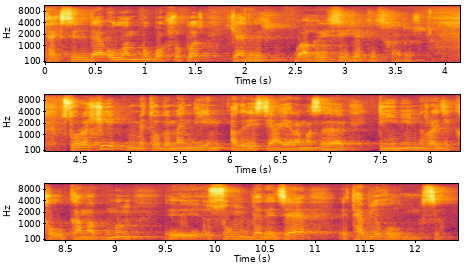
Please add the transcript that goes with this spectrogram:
təhsildə olan bu boşluqlar gəlir bu aqressiya gətirib çıxarır. Sonrakı metodu mən deyim, aqressiyanın yaranması səbəb dinin radikal qanadının e, son dərəcə e, təbliğ olunması.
